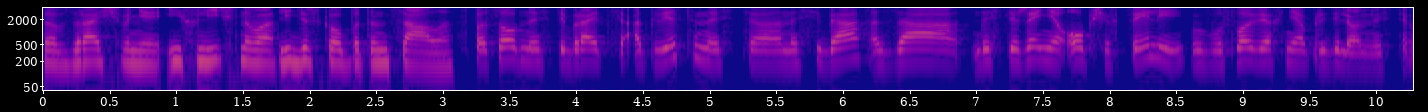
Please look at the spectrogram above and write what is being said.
взращивания их личного лидерского потенциала, способности брать ответственность э, на себя за достижение общих целей в условиях неопределенности.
